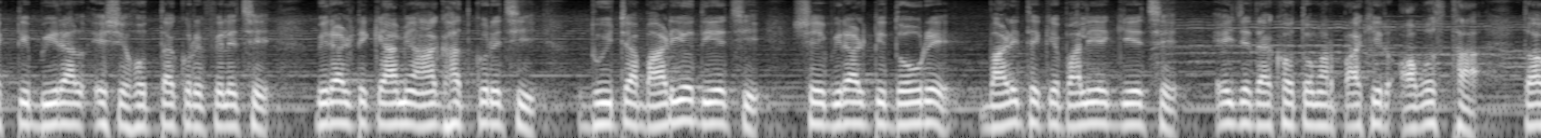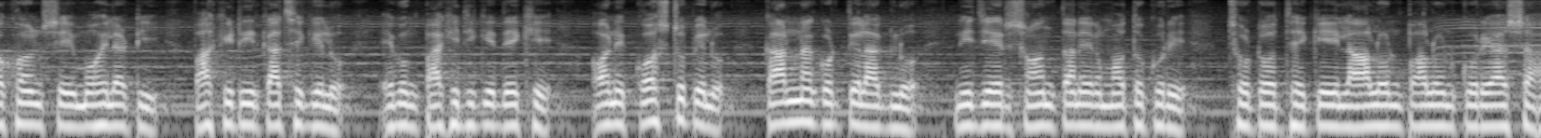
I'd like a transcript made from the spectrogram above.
একটি বিড়াল এসে হত্যা করে ফেলেছে। বিড়ালটিকে আমি আঘাত করেছি, দুইটা বাড়িও দিয়েছি। সেই বিড়ালটি দৌড়ে বাড়ি থেকে পালিয়ে গিয়েছে। এই যে দেখো তোমার পাখির অবস্থা। তখন সেই মহিলাটি পাখিটির কাছে গেল এবং পাখিটিকে দেখে অনেক কষ্ট পেল, কান্না করতে লাগল। নিজের সন্তানের মতো করে ছোট থেকেই লালন পালন করে আসা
